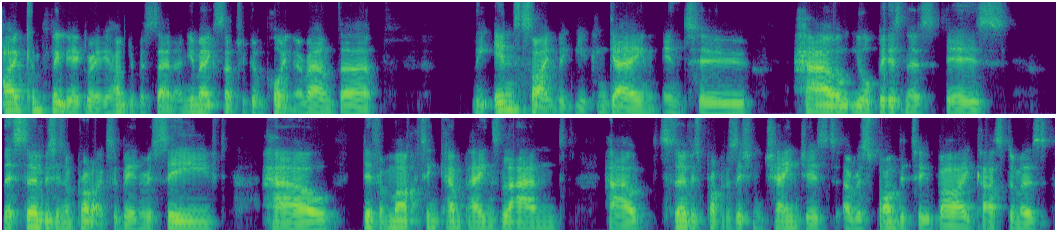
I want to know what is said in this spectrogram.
I completely agree, hundred percent. And you make such a good point around the the insight that you can gain into how your business is, the services and products are being received, how different marketing campaigns land, how service proposition changes are responded to by customers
